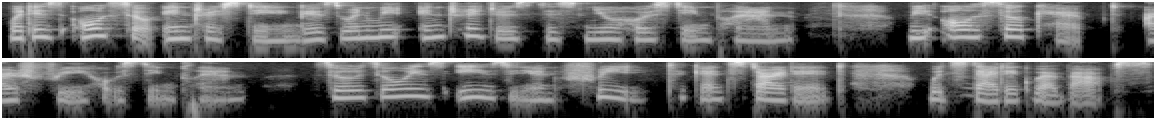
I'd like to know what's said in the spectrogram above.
What is also interesting is when we introduced this new hosting plan, we also kept our free hosting plan. So it's always easy and free to get started with static web apps.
